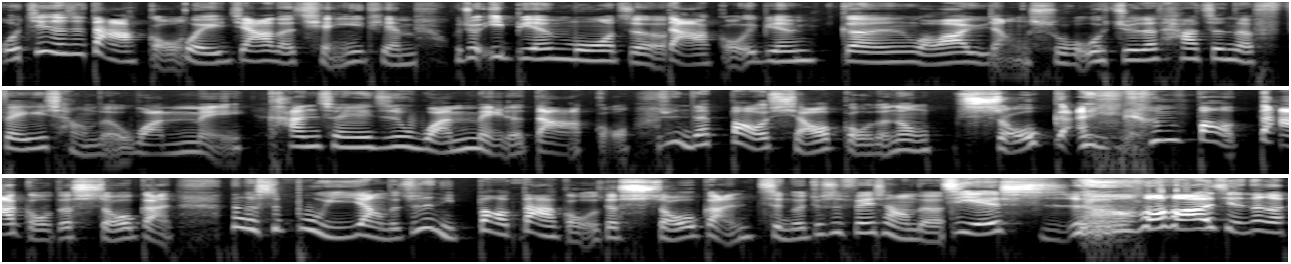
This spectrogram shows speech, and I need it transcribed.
我记得是大狗回家的前一天，我就一边摸着大狗，一边跟娃娃鱼讲说，我觉得它真的非常的完美，堪称一只完美的大狗。就是你在抱小狗的那种手感，跟抱大狗的手感，那个是不一样的。就是你抱大狗的手感，整个就是非常的结实，而且那个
